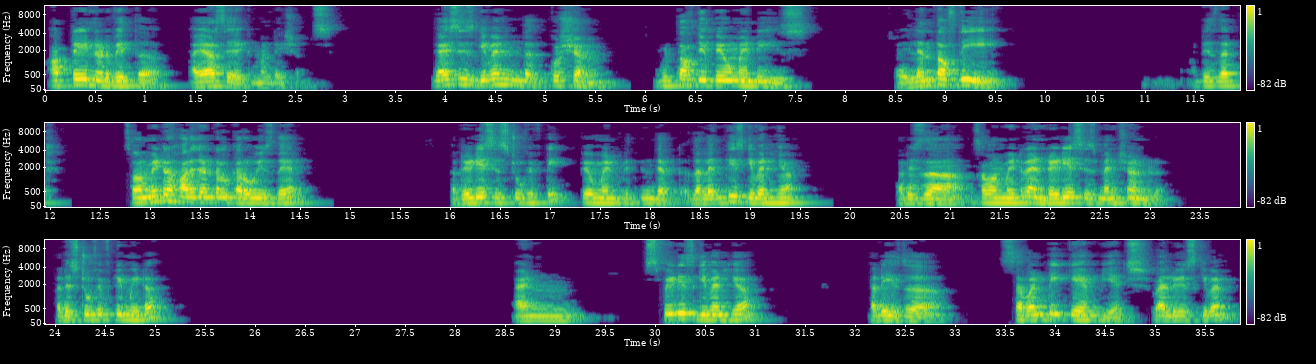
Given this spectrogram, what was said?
obtained with uh, IRC recommendations. Guys is given the question width of the pavement is sorry, length of the what is that 7 meter horizontal curve is there the radius is 250 pavement within that the length is given here that is the 7 meter and radius is mentioned that is 250 meter. And speed is given here. That is uh, 70 kmph. Value is given.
